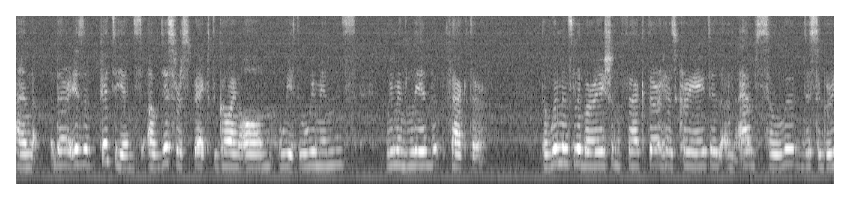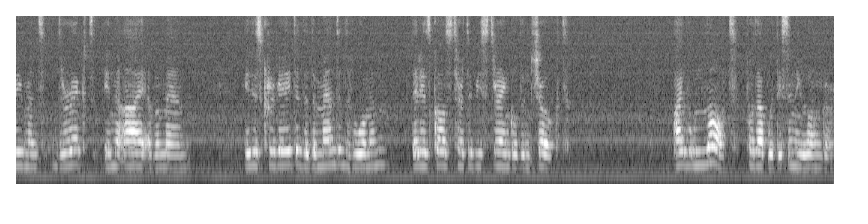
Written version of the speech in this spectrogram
And there is a pittance of disrespect going on with women's women lib factor. The women's liberation factor has created an absolute disagreement direct in the eye of a man. It has created a demanding woman that has caused her to be strangled and choked. I will not put up with this any longer.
